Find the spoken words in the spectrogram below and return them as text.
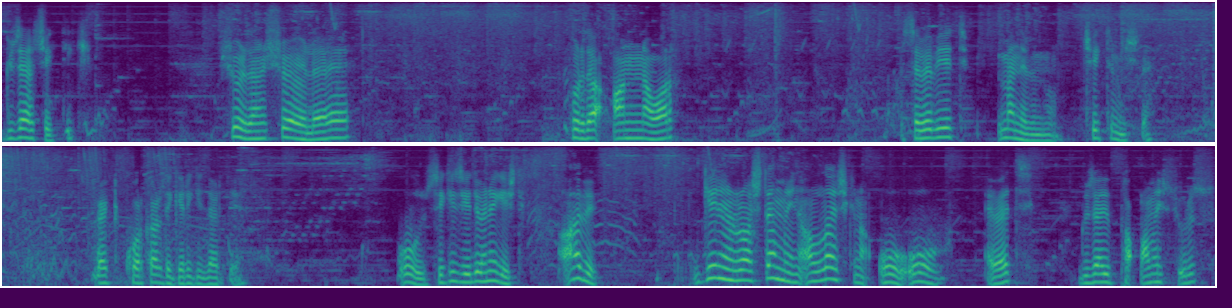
Güzel çektik. Şuradan şöyle. Burada anne var. Sebebiyet ben de bilmiyorum. Çektim işte. Belki korkar da geri gider diye. Oo 8-7 öne geçtik. Abi gelin rushlamayın Allah aşkına. Oo oo. Evet. Güzel bir patlama istiyoruz.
